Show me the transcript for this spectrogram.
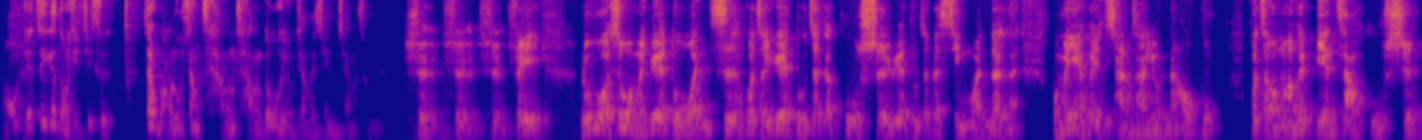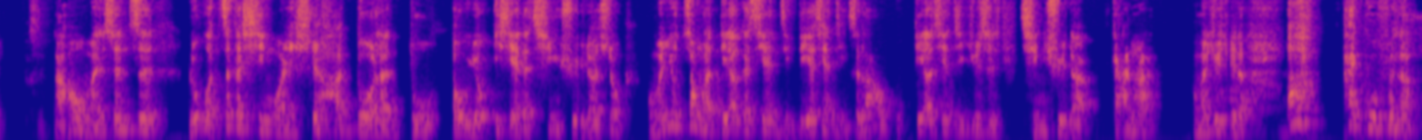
哦，我觉得这个东西其实在网络上常常都会有这样的现象上面。是是是，所以如果是我们阅读文字或者阅读这个故事、阅读这个新闻的人，我们也会常常有脑补，或者我们会编造故事是，然后我们甚至如果这个新闻是很多人读都有一些的情绪的时候，我们又中了第二个陷阱。第二陷阱是老虎，第二陷阱就是情绪的感染，我们就觉得啊。太过分了，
